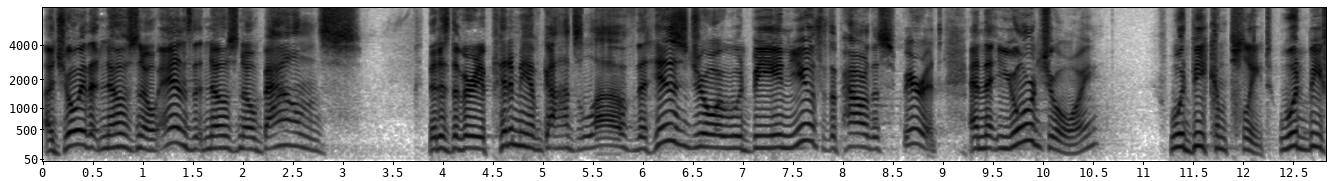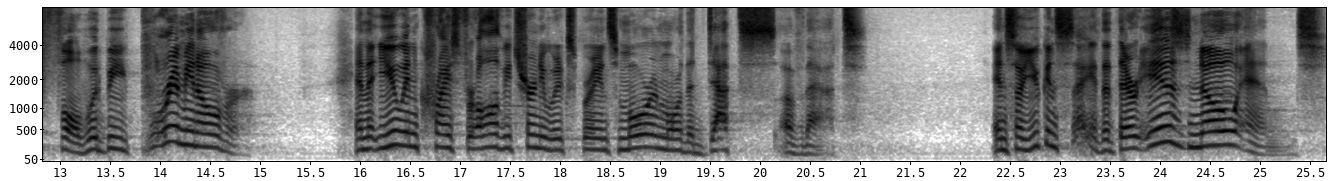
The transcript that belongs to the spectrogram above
a joy that knows no ends, that knows no bounds, that is the very epitome of God's love, that his joy would be in you through the power of the Spirit, and that your joy would be complete, would be full, would be brimming over. And that you in Christ for all of eternity would experience more and more the depths of that. And so you can say that there is no end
